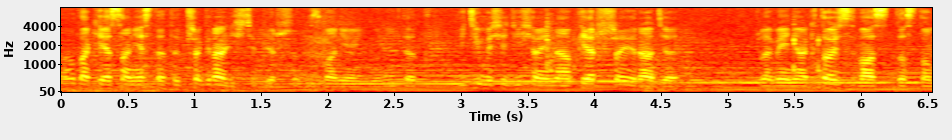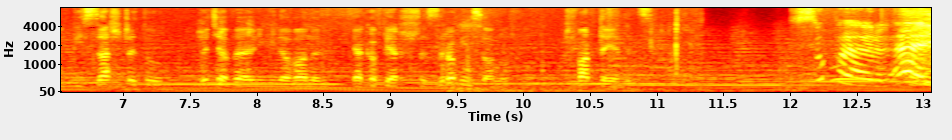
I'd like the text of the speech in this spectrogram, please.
No tak jest, a niestety przegraliście pierwsze wyzwanie o immunitet. Widzimy się dzisiaj na pierwszej Radzie Plemienia. Ktoś z was dostąpi zaszczytu bycia wyeliminowanym jako pierwszy z Robinsonów czwartej edycji. Super! Ej!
